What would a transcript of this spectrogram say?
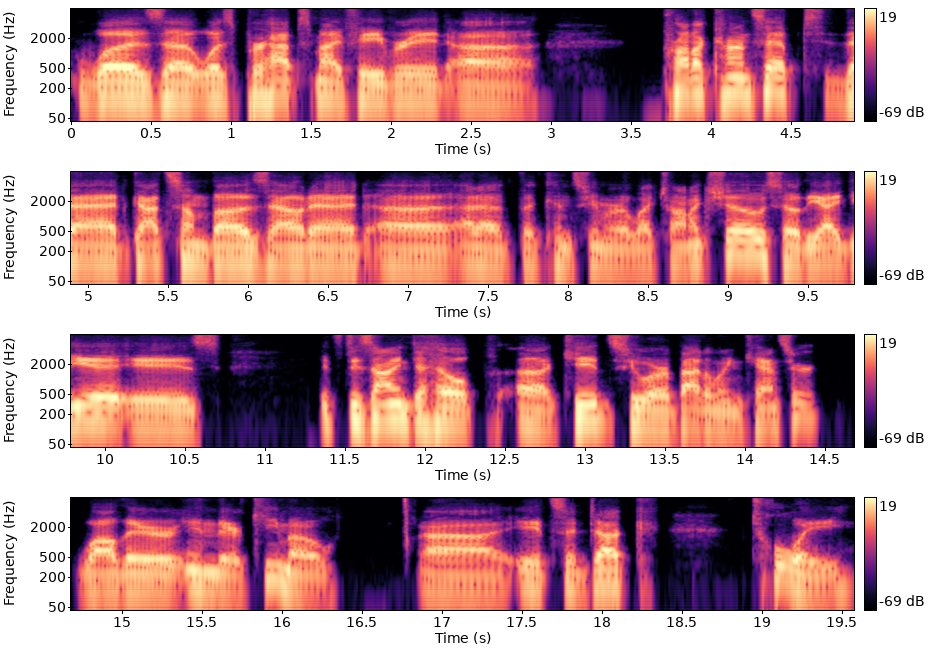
was was perhaps my favorite product concept that got some buzz out at uh, at a, the Consumer Electronics Show. So the idea is it's designed to help uh, kids who are battling cancer while they're in their chemo. Uh, it's a duck toy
